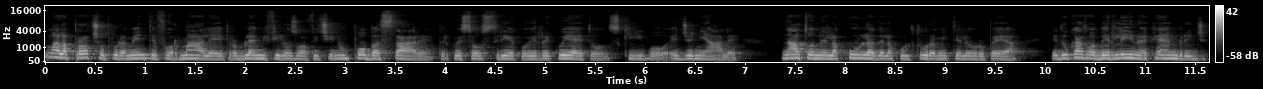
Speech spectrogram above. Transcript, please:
Ma l'approccio puramente formale ai problemi filosofici non può bastare per questo austriaco irrequieto, schivo e geniale, nato nella culla della cultura mitteleuropea educato a Berlino e Cambridge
